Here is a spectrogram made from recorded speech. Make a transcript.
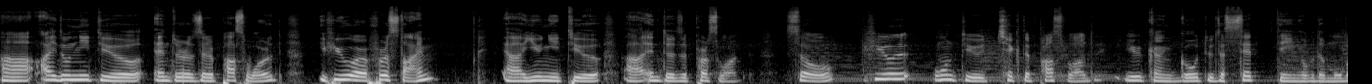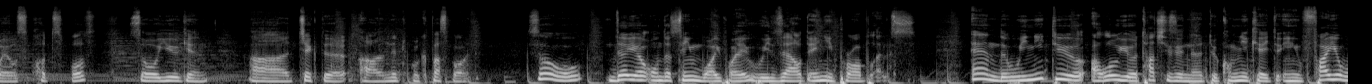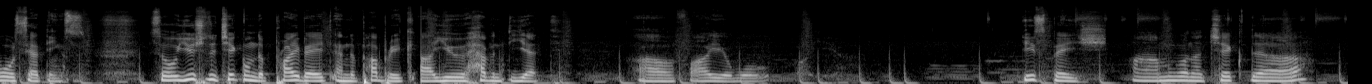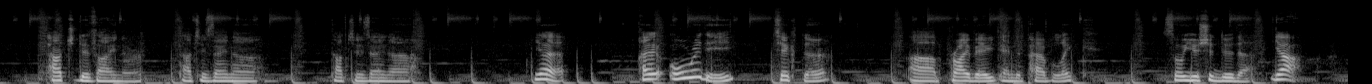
uh, I don't need to enter the password if you are first time uh, you need to uh, enter the password so if you want to check the password you can go to the setting of the mobile hotspot so you can uh, check the uh, network password. So they are on the same Wi-Fi without any problems. And we need to allow your touch designer to communicate in firewall settings. So you should check on the private and the public uh, you haven't yet. Uh, firewall. This page. I'm gonna check the touch designer. Touch designer. Touch designer. Yeah, I already checked the uh, private and the public, so you should do that. Yeah,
